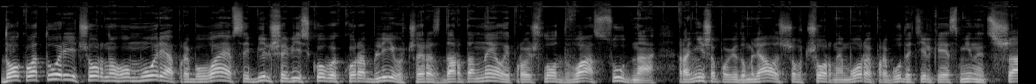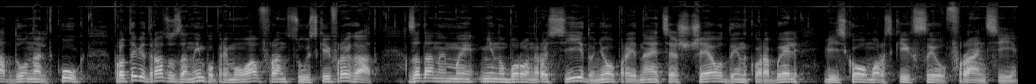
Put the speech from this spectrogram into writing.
До акваторії Чорного моря прибуває все більше військових кораблів. Через Дарданели пройшло два судна. Раніше повідомляли, що в Чорне море прибуде тільки есмінець США Дональд Кук. Проте відразу за ним попрямував французький фрегат. За даними Міноборони Росії, до нього приєднається ще один корабель військово-морських сил Франції.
